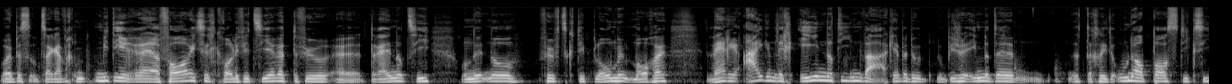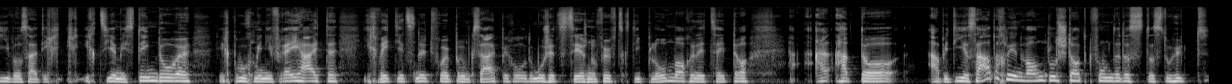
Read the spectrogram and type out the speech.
die eben sozusagen einfach mit ihrer Erfahrung sich qualifizieren dafür, äh, Trainer zu sein und nicht nur 50 Diplome machen, wäre ja eigentlich eher dein Weg. Eben, du, du bist ja immer der, der, der Unabpasste gewesen, der sagt, ich, ich ziehe mein Ding durch, ich brauche meine Freiheiten, ich will jetzt nicht von jemandem gesagt bekommen, du musst jetzt zuerst noch 50 Diplome machen etc. Hat da auch bei dir selber ein, ein Wandel stattgefunden, dass, dass du heute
